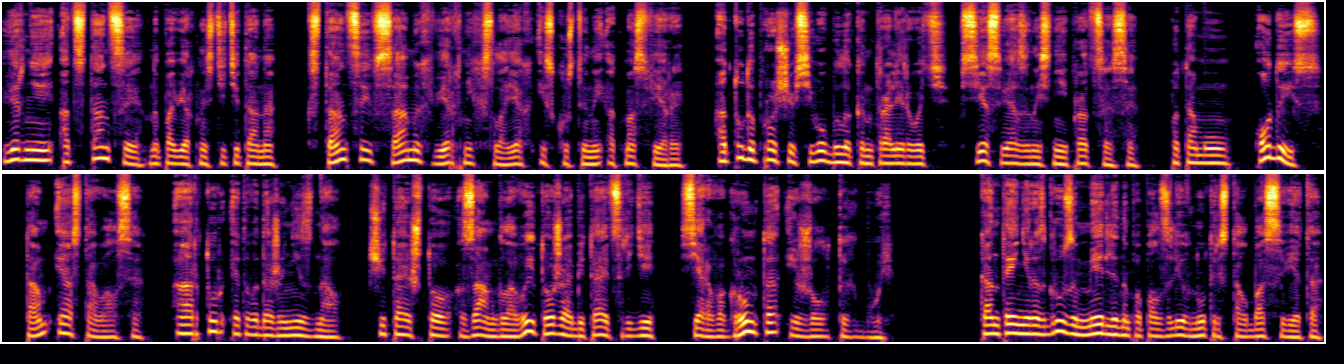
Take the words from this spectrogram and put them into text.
вернее, от станции на поверхности Титана к станции в самых верхних слоях искусственной атмосферы. Оттуда проще всего было контролировать все связанные с ней процессы, потому Одейс там и оставался, а Артур этого даже не знал, считая, что зам главы тоже обитает среди серого грунта и желтых бурь. Контейнеры с грузом медленно поползли внутрь столба света,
